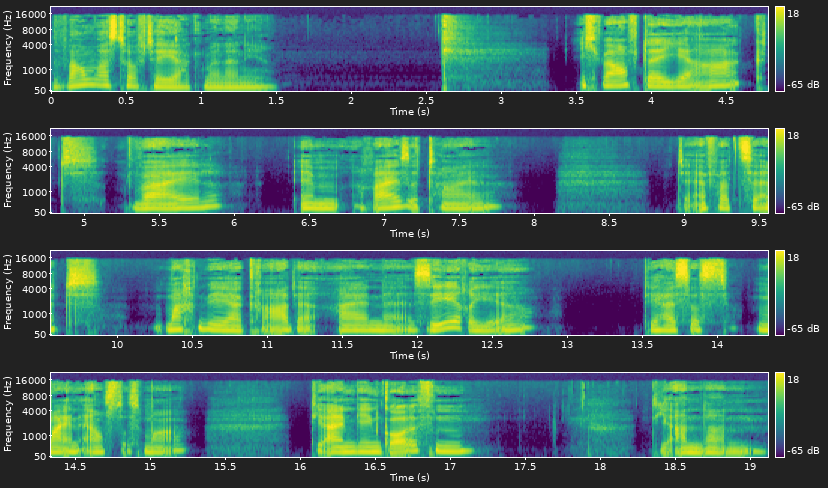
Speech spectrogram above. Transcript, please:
Warum warst du auf der Jagd, Melanie? Ich war auf der Jagd, weil im Reiseteil der FAZ machen wir ja gerade eine Serie, die heißt das Mein erstes Mal. Die einen gehen golfen, die anderen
